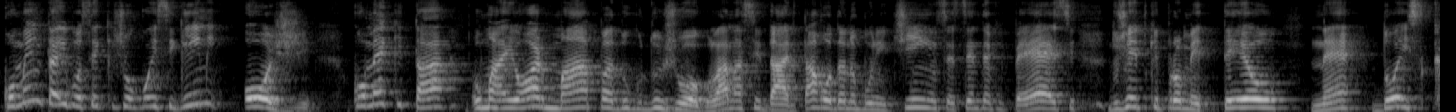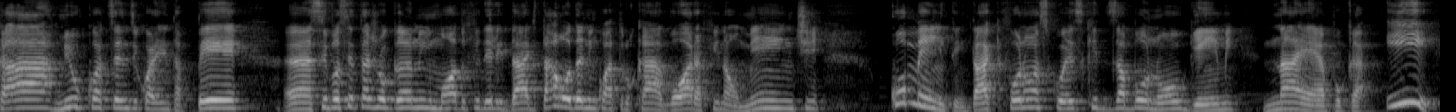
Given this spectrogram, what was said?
Comenta aí você que jogou esse game hoje. Como é que tá o maior mapa do, do jogo lá na cidade? Tá rodando bonitinho, 60 FPS, do jeito que prometeu, né? 2K, 1440p. Uh, se você tá jogando em modo fidelidade, tá rodando em 4K agora, finalmente comentem, tá? Que foram as coisas que desabonou o game na época. E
